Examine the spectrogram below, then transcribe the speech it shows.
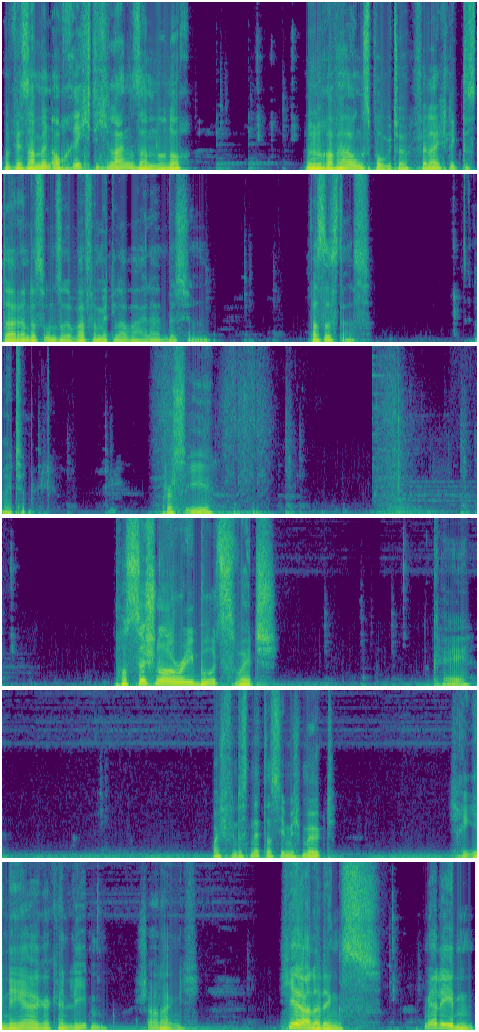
Und wir sammeln auch richtig langsam nur noch, nur noch Erfahrungspunkte. Vielleicht liegt es daran, dass unsere Waffe mittlerweile ein bisschen... Was ist das? Item. Press E. Positional Reboot Switch. Okay. Aber ich finde es nett, dass ihr mich mögt. Ich regeneriere ja gar kein Leben. Schade eigentlich. Hier allerdings. Mehr Leben.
